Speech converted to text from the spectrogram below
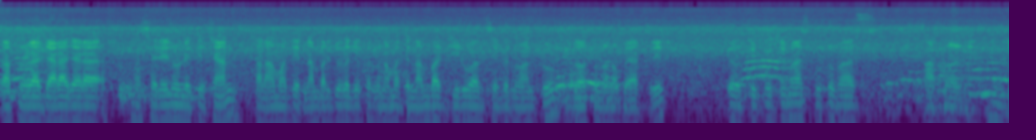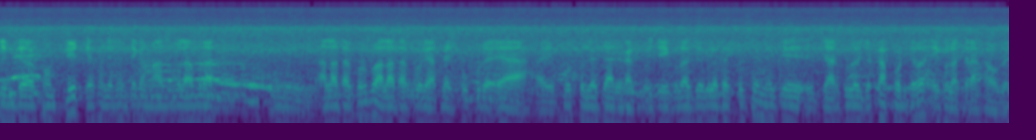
আপনারা যারা যারা মাছের রেনু নিতে চান, তারা আমাদের নাম্বার যোগাযোগ করবেন। আমাদের number zero one seven one two দশ উনানব্বই আটত্রিশ। তো হচ্ছে পুঁটি মাছ পুটো মাছ আপনার ডিম দেওয়া কমপ্লিট এখন এখান থেকে মাছগুলো আমরা আলাদা করব। আলাদা করে আপনার পুকুরে বোতলে জারে রাখব। যেগুলো যেগুলো দেখতেছেন, এই যে জারগুলো যে কাপড় দেওয়া, এগুলোতে রাখা হবে।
